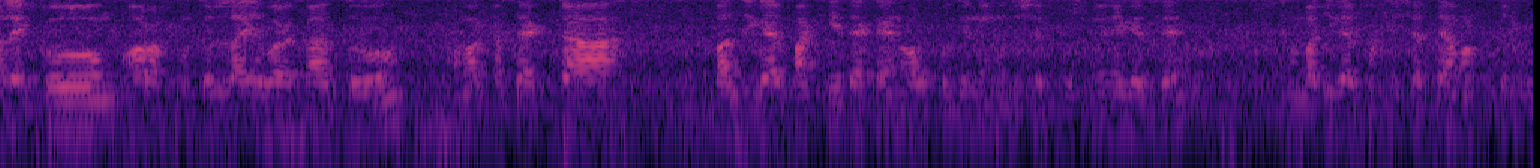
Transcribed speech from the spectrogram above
আলাইকুম আরহামতুল্লাহ বরকাত আমার কাছে একটা বাজিগার পাখি দেখেন, অল্প দিনের মধ্যে সে পুষ মেনে গেছে। বাজিগার পাখির সাথে আমার কতটুকু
